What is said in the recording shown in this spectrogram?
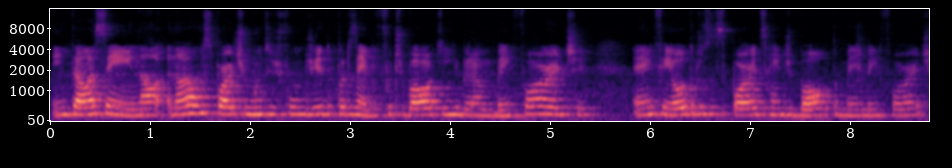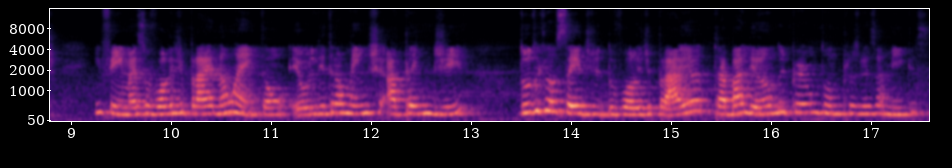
Então, assim, não, não é um esporte muito difundido. Por exemplo, futebol aqui em Ribeirão é bem forte. É, enfim, outros esportes, handball também é bem forte. Enfim, mas o vôlei de praia não é. Então, eu literalmente aprendi tudo que eu sei de, do vôlei de praia trabalhando e perguntando para as minhas amigas.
